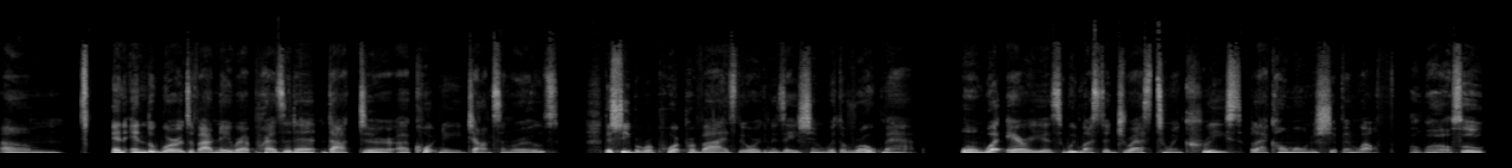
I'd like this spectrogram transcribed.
Um, and in the words of our NAREB president, Dr. Uh, Courtney Johnson Rose, the SHIBA report provides the organization with a roadmap on what areas we must address to increase Black home ownership and wealth. Oh wow! So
